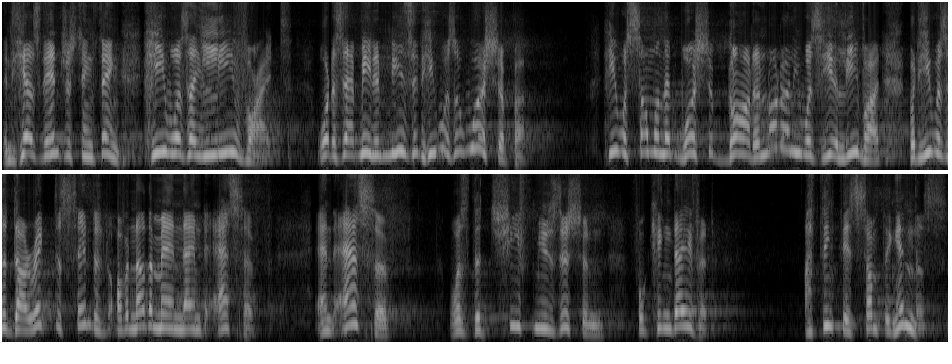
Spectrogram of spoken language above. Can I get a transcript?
And here's the interesting thing he was a Levite. What does that mean? It means that he was a worshiper. He was someone that worshiped God. And not only was he a Levite, but he was a direct descendant of another man named Asaph. And Asaph was the chief musician for King David. I think there's something in this.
